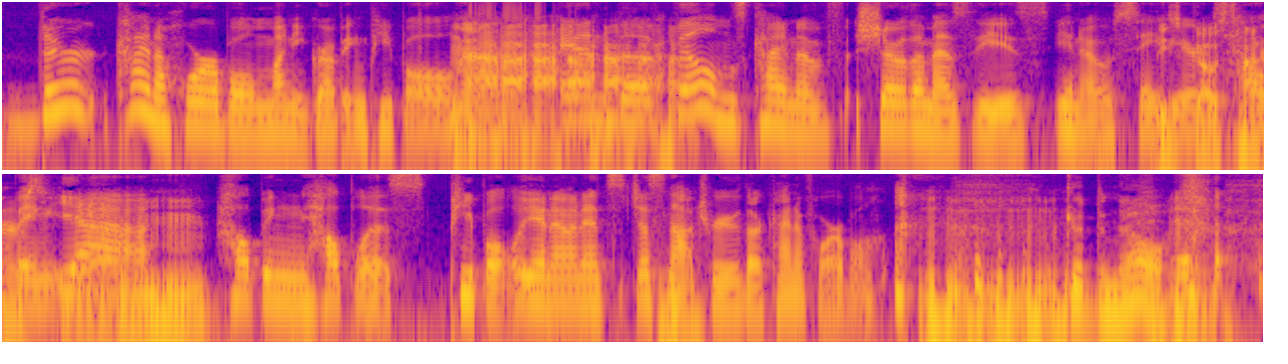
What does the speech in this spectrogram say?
they're kind of horrible money grubbing people. and the films kind of show them as these, you know, saviors ghost hunters. helping, Yeah, yeah, mhm. helping helpless people, you know, and it's just not true. They're kind of horrible. Good to know.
